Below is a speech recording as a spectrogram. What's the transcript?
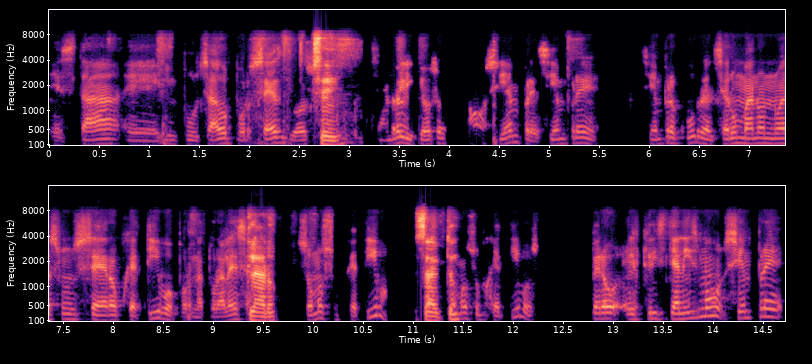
está eh, impulsado por sesgos, sean religiosos, no, siempre, siempre, siempre ocurre. El ser humano no es un ser objetivo por naturaleza. Claro. Somos subjetivos. Exacto. Somos subjetivos. Pero el cristianismo siempre,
